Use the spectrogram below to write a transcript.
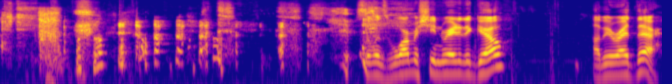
Someone's war machine ready to go? I'll be right there.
